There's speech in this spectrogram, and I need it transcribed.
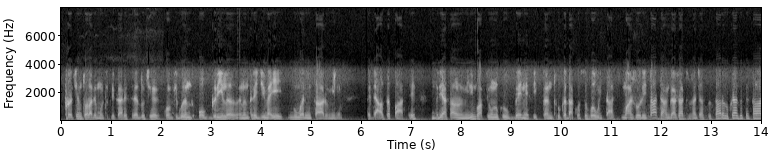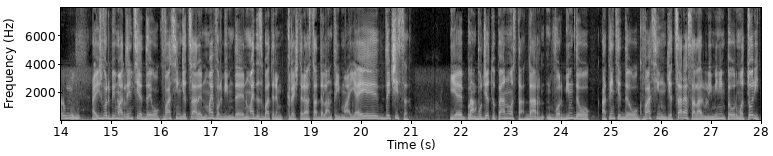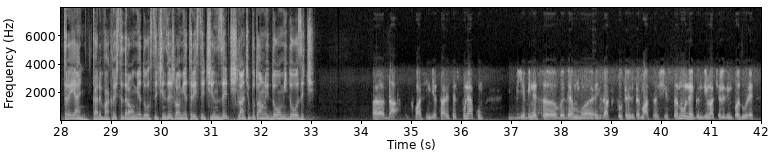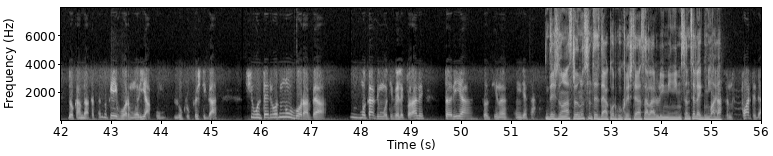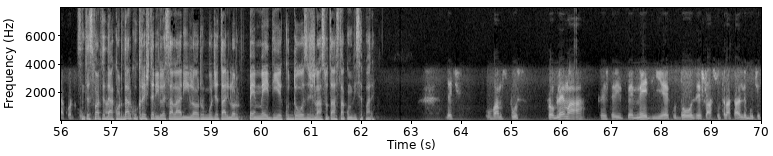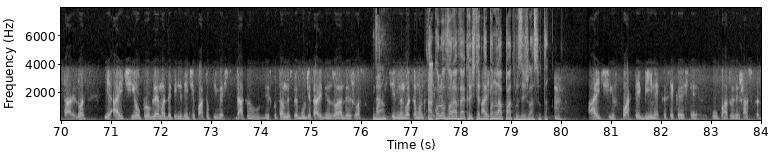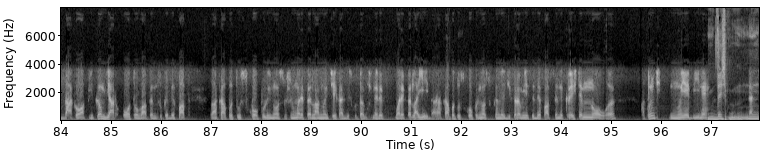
Procentul ăla de multiplicare se reduce configurând o grilă în întregimea ei, numărind salariul minim. Pe de altă parte, mărirea salariului minim va fi un lucru benefic pentru că, dacă o să vă uitați, majoritatea angajaților în această țară lucrează pe salariul minim. Aici vorbim, Atunci... atenție, de o quasi înghețare. Nu mai vorbim de, nu mai dezbatem creșterea asta de la 1 mai. Ea e decisă. E da. în bugetul pe anul ăsta. Dar vorbim de o, atenție, de o quasi înghețare a salariului minim pe următorii trei ani, care va crește de la 1250 la 1350 la începutul anului 2020. Uh, da, quasi înghețare se spune acum. E bine să vedem uh, exact fructele de pe masă și să nu ne gândim la cele din pădure deocamdată, pentru că ei vor mări acum lucru câștigat și ulterior nu vor avea, măcar din motive electorale, tăria să-l țină înghețat. Deci dumneavoastră nu sunteți de acord cu creșterea salariului minim, să înțeleg, Mihai. Ba da, sunt foarte de acord. Cu sunteți foarte de acord, dar cu creșterile salariilor bugetarilor pe medie cu 20%, asta cum vi se pare? Deci, v-am spus, problema creșterii pe medie cu 20% la salariile bugetarilor E, aici e o problemă, depinde din ce parte o privești. Dacă discutăm despre bugetarii din zona de jos, da. cei din învățământ... Acolo vor avea creșteri aici, de până la 40%. Aici e foarte bine că se crește cu 40%. Dacă o aplicăm iar otova, pentru că, de fapt, la capătul scopului nostru, și nu mă refer la noi cei care discutăm, ci ne, mă refer la ei, dar la capătul scopului nostru când legiferăm este, de fapt, să ne creștem nouă, atunci nu e bine. Deci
